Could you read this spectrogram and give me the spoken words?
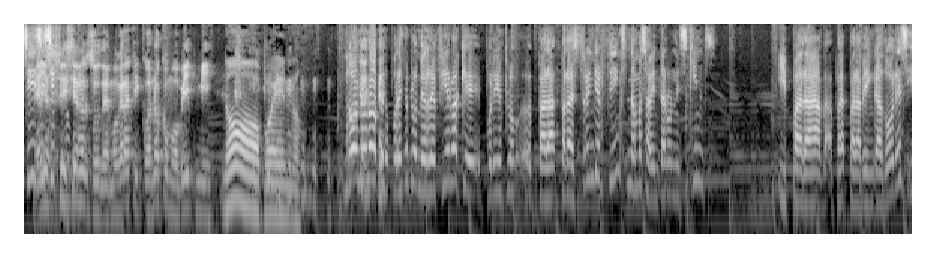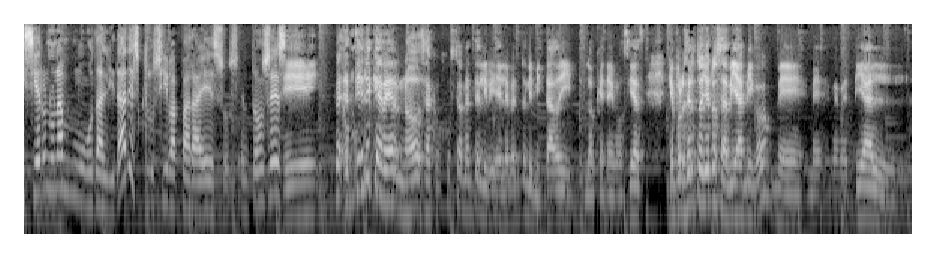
Sí, Ellos sí, sí, hicieron su demográfico, no como BitMe. No, bueno. no, no, no, pero por ejemplo, me refiero a que, por ejemplo, para, para Stranger Things nada más aventaron skins. Y para, para, Vengadores hicieron una modalidad exclusiva para esos. Entonces. Sí, tiene que ver, ¿no? O sea, justamente el, evento limitado y lo que negocias. Que por cierto, yo no sabía, amigo. Me, me, me metí al,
